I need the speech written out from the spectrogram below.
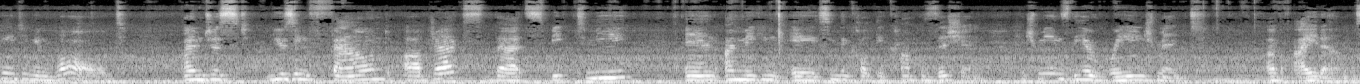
painting involved. I'm just using found objects that speak to me and I'm making a something called a composition, which means the arrangement of items.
